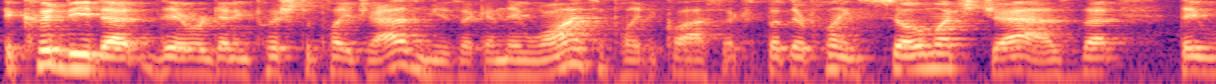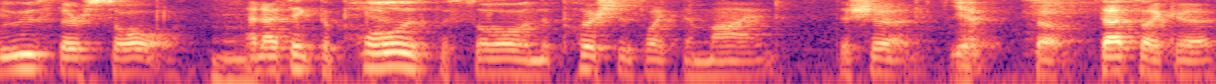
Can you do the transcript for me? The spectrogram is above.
it could be that they were getting pushed to play jazz music and they wanted to play the classics, but they're playing so much jazz that they lose their soul. Mm. And I think the pull is the soul and the push is like the mind, the should. Yep. So that's like a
